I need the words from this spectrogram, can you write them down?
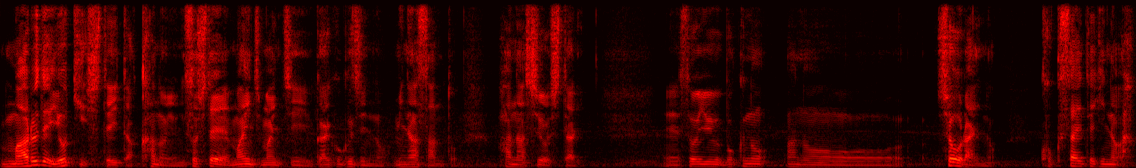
まるで予期していたかのようにそして毎日毎日外国人の皆さんと話をしたり、えー、そういう僕の、あの将来の国際的な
